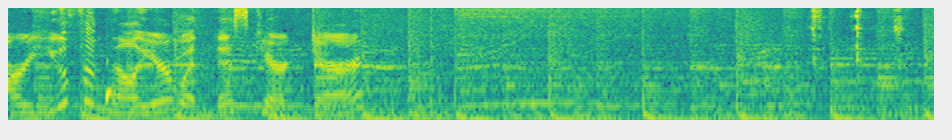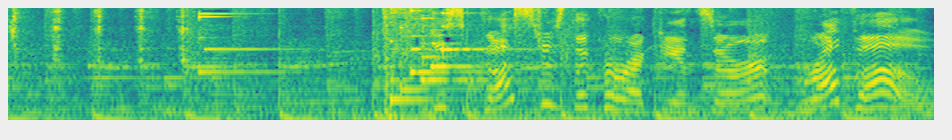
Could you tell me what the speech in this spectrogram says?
Are you familiar with this character? Disgust is the correct answer. Bravo!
